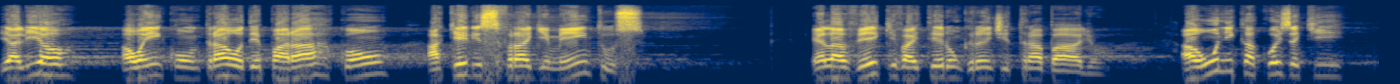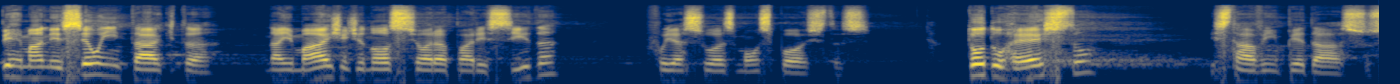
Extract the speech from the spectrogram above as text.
E ali, ao, ao encontrar ou deparar com aqueles fragmentos, ela vê que vai ter um grande trabalho. A única coisa que permaneceu intacta na imagem de Nossa Senhora Aparecida foi as suas mãos postas. Todo o resto estava em pedaços.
